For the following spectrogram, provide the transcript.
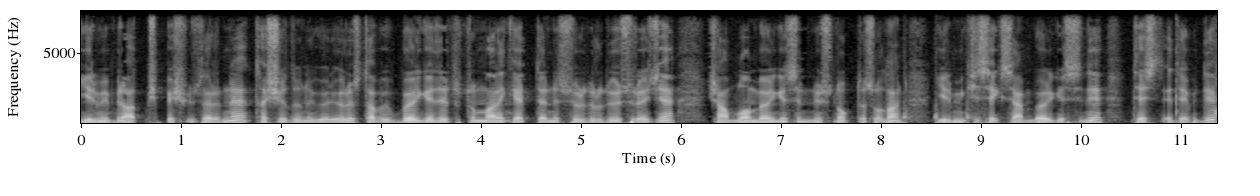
21.65 üzerine taşıdığını görüyoruz. Tabi bu bölgede tutunma hareketlerini sürdürdüğü sürece şablon bölgesinin üst noktası olan 22.80 bölgesini test edebilir.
